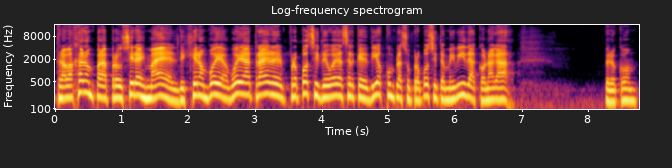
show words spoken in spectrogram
Trabajaron para producir a Ismael. Dijeron, voy a, voy a traer el propósito y voy a hacer que Dios cumpla su propósito en mi vida con Agar. Pero con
